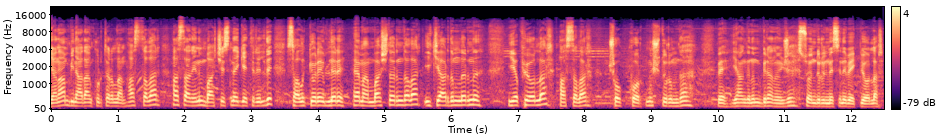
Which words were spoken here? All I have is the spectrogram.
Yanan binadan kurtarılan hastalar hastanenin bahçesine getirildi. Sağlık görevlileri hemen başlarındalar. İlk yardımlarını yapıyorlar. Hastalar çok korkmuş durumda ve yangının bir an önce söndürülmesini bekliyorlar.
